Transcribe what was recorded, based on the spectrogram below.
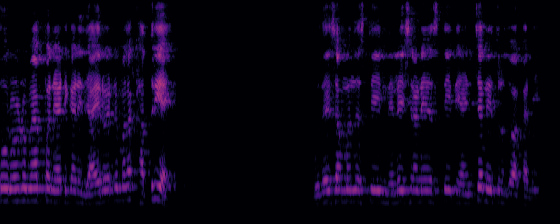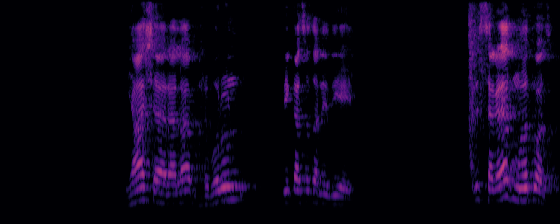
तो रोड मॅप पण या ठिकाणी जाहीर होईल. मला खात्री आहे. उदय सामंत असतील निलेश राणे असतील यांच्या नेतृत्वाखाली ह्या शहराला भरभरून विकासाचा निधी येईल. आणि सगळ्यात महत्वाचं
